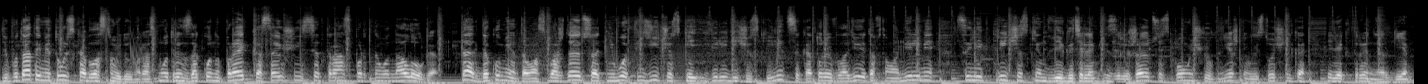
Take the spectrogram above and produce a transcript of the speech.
Депутатами Тульской областной думы рассмотрен законопроект, касающийся транспортного налога. Так, документом освобождаются от него физические и юридические лица, которые владеют автомобилями с электрическим двигателем и заряжаются с помощью внешнего источника электроэнергии.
